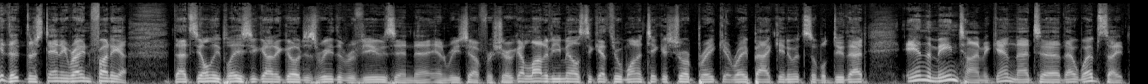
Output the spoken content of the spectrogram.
they're, they're standing right in front of you. That's the only place you got to go. Just read the reviews and uh, and reach out for sure. We've got a lot of emails to get through. Want to take a short break? Get right back into it. So we'll do that. In the meantime, again that uh, that website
